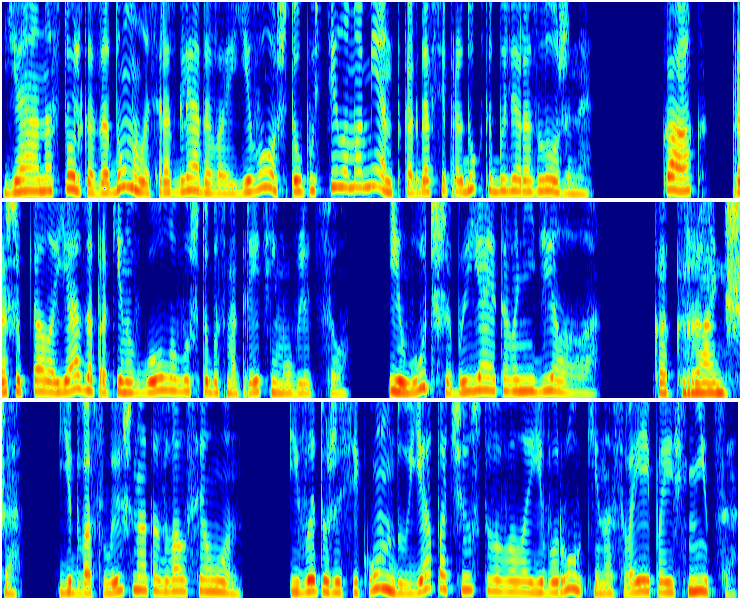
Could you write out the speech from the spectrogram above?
Я настолько задумалась, разглядывая его, что упустила момент, когда все продукты были разложены. «Как?» – прошептала я, запрокинув голову, чтобы смотреть ему в лицо. И лучше бы я этого не делала. «Как раньше!» – едва слышно отозвался он. И в эту же секунду я почувствовала его руки на своей пояснице.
